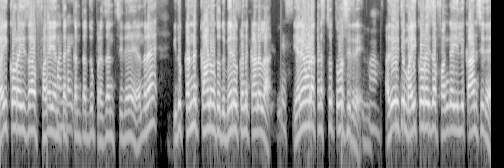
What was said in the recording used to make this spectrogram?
ಮೈಕೋರೈಸಾ ಫಂಗೈ ಅಂತಕ್ಕಂಥದ್ದು ಪ್ರೆಸೆನ್ಸ್ ಇದೆ. ಅಂದ್ರೆ ಇದು ಕಣ್ಣಕ್ ಕಾಣುವಂತದ್ದು ಬೇರೆ ಕಣ್ಣಕ್ ಕಾಣಲ್ಲ. ಎರೆಹುಳ ಕಾಣಿಸ್ತು ತೋರಿಸಿದ್ರಿ. ಅದೇ ರೀತಿ ಮೈಕೋರೈಸಾ ಫಂಗೈ ಇಲ್ಲಿ ಕಾಣಿಸಿದೆ.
